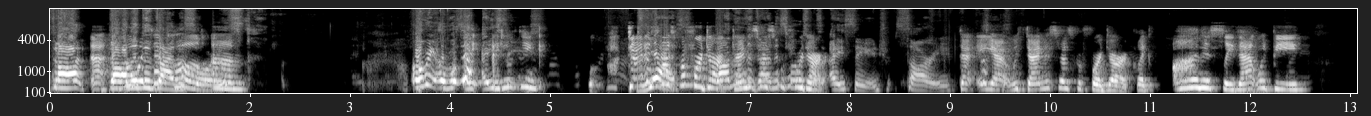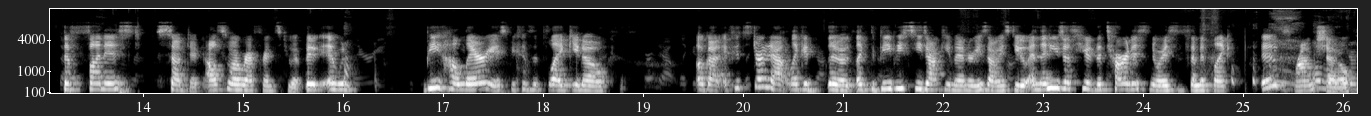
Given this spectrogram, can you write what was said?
Dot, Uh, Dawn what and was the? Dinosaurs. Um, oh wait, or was I, that I Ice don't Age? think dinosaurs Yes, before dark. Dawn and Dinosaurs before dark. Ice Age. Sorry. That, yeah, it was dinosaurs before dark. Like honestly, that would be the funnest subject. Also a reference to it, but it would be hilarious because it's like you know, oh god, if it started out like a the, like the BBC documentaries always do, and then you just hear the TARDIS noises, and it's like, oops, wrong Oh show.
